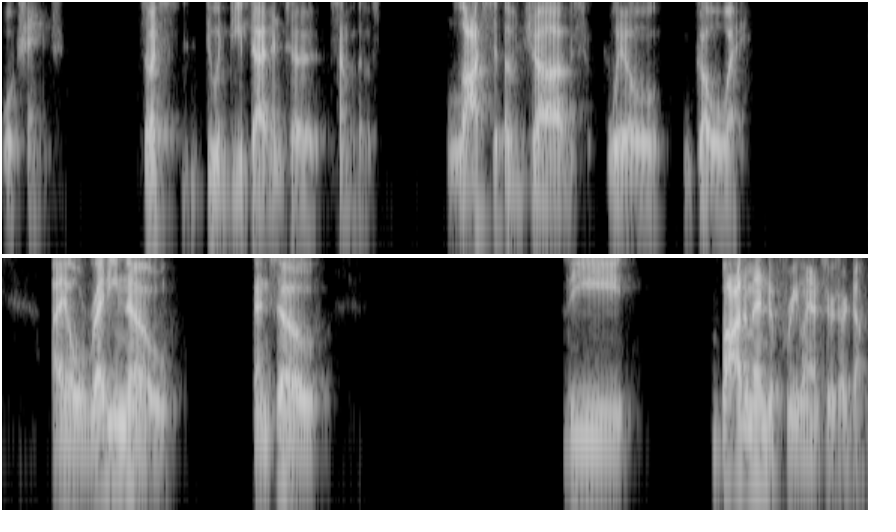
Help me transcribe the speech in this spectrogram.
will change. So let's do a deep dive into some of those. Lots of jobs will go away. I already know. And so the bottom end of freelancers are done.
